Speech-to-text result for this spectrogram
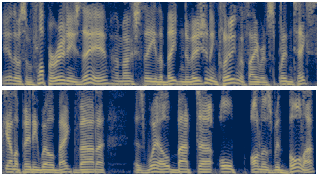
Yeah, there were some flopperoonies there amongst the, the beaten division, including the favourite Splintex, Scalapini well backed, Varda as well, but uh, all honours with Baller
